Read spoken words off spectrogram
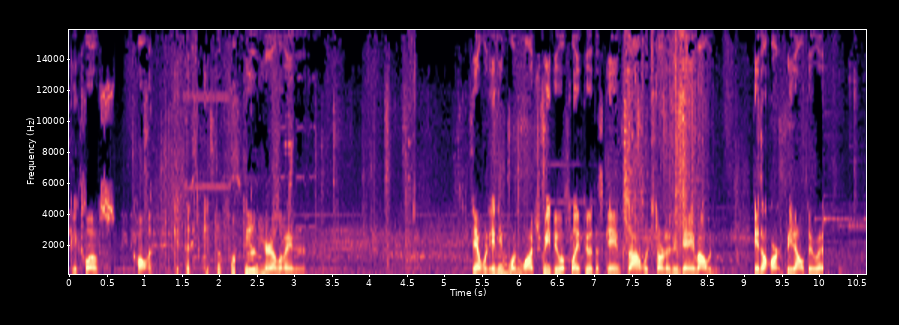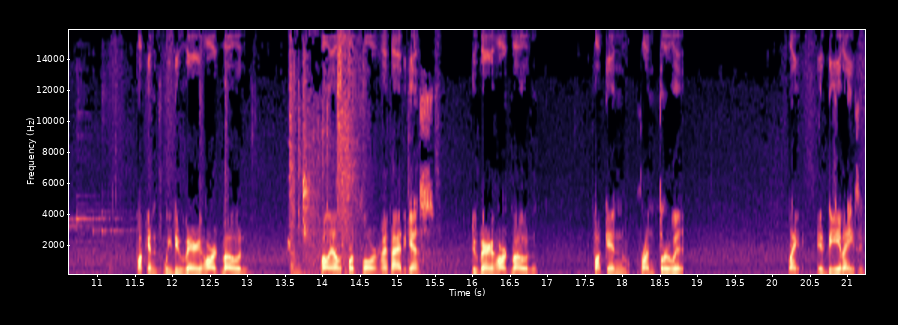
get close. Get the get the fuck down here, elevator. Yeah, would anyone watch me do a playthrough of this game? Because I would start a new game. I would, in a heartbeat, I'll do it. Fucking, we do very hard mode. Probably on the fourth floor, if I had to guess. Do very hard mode. Fucking run through it. Like, it'd be amazing.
